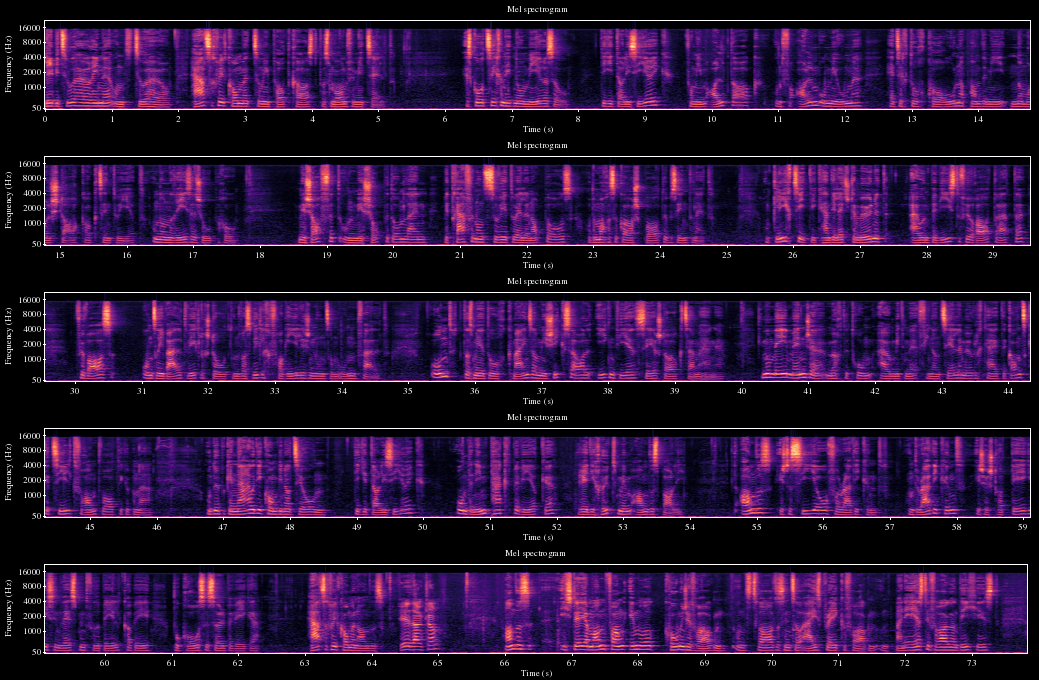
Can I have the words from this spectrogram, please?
Liebe Zuhörerinnen und Zuhörer, herzlich willkommen zu meinem Podcast «Was morgen für mich zählt». Es geht sicher nicht nur mir so. Digitalisierung von meinem Alltag und vor allem um mich herum hat sich durch die Corona-Pandemie nochmal stark akzentuiert und einen riesen Schub bekommen. Wir arbeiten und wir shoppen online, wir treffen uns zu virtuellen Aperos oder machen sogar Sport übers Internet. Und gleichzeitig haben die letzten Monate auch einen Beweis dafür antreten, für was unsere Welt wirklich steht und was wirklich fragil ist in unserem Umfeld. Und dass wir durch gemeinsame Schicksal irgendwie sehr stark zusammenhängen. Immer mehr Menschen möchten darum auch mit finanziellen Möglichkeiten ganz gezielt Verantwortung übernehmen. Und über genau die Kombination Digitalisierung und einen Impact bewirken, rede ich heute mit dem Anders Bali. Der Anders ist der CEO von Radicant. Und Radicant ist ein strategisches Investment von der BLKB, wo Grosses soll bewegen. Herzlich willkommen, Anders. Vielen Dank, John. Anders, ich stelle am Anfang immer komische Fragen. Und zwar, das sind so Icebreaker-Fragen. Und meine erste Frage an dich ist,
